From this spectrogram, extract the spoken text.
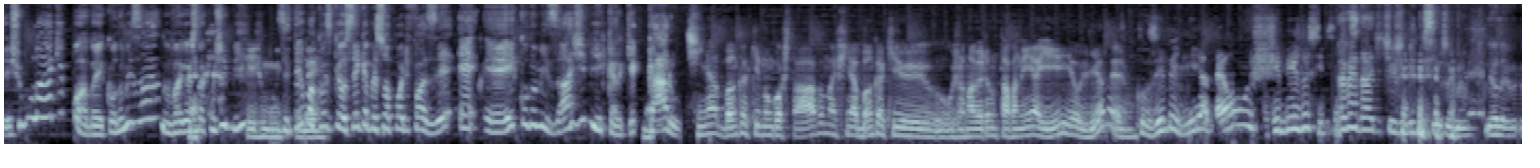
deixa o moleque, pô, vai economizar, não vai gastar com gibi. Fiz muito Se tem também. uma coisa que eu sei que a pessoa pode fazer, é, é economizar gibi, cara, que é caro. Tinha banca que não gostava, mas tinha banca que o jornaleiro não tava nem aí e eu lia mesmo. Inclusive, lia até uns gibis dos Simpsons. É verdade, tinha o gibi dos Simpsons mesmo, eu lembro.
